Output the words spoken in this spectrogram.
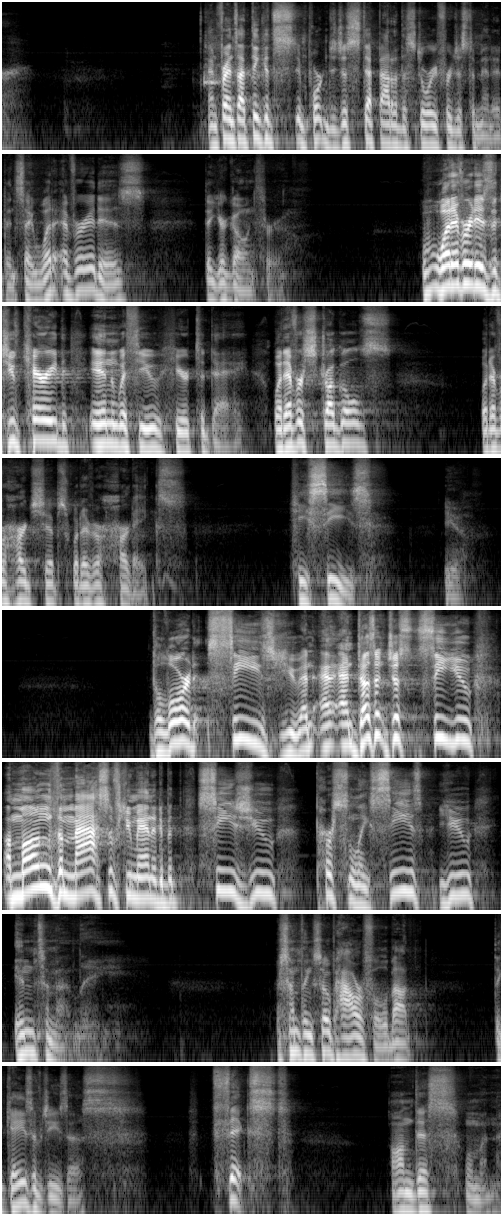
And friends, I think it's important to just step out of the story for just a minute and say, whatever it is that you're going through, whatever it is that you've carried in with you here today, whatever struggles, whatever hardships, whatever heartaches, He sees. The Lord sees you and, and, and, doesn't just see you among the mass of humanity, but sees you personally, sees you intimately. There's something so powerful about the gaze of Jesus fixed on this woman.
